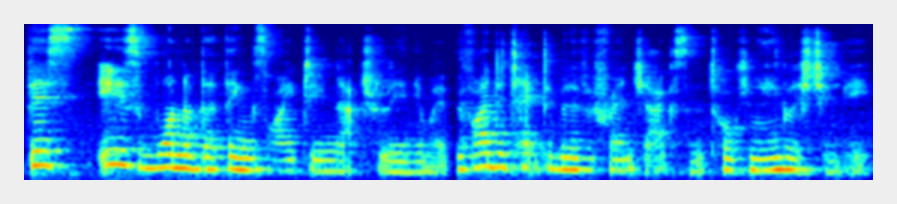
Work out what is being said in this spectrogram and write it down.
This is one of the things I do naturally anyway. If I detect a bit of a French accent talking English to me,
